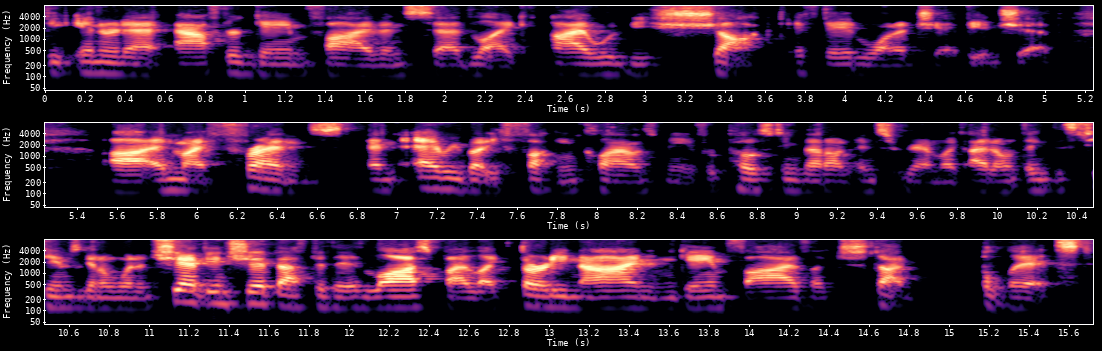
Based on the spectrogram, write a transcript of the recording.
the internet after game five and said, like, I would be shocked if they'd won a championship. Uh, and my friends and everybody fucking clowns me for posting that on Instagram. Like, I don't think this team's going to win a championship after they lost by like 39 in game five. Like, just got blitzed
